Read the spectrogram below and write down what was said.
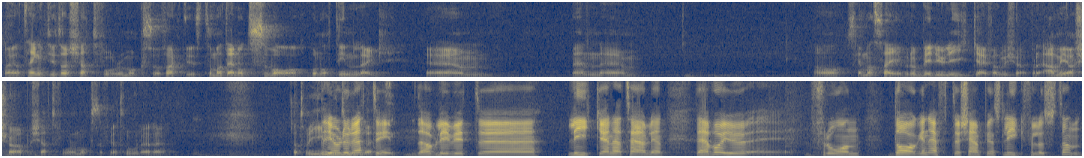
Ja, jag tänkte ju ta chattforum också faktiskt. Som att det är något svar på något inlägg. Ehm, men... ehm, ja, ska man säga för då blir det ju lika ifall vi kör på det. Ja, men jag kör på chattforum också för jag tror det är det. Jag tror Det gör du tog rätt i. Det har blivit eh, lika i den här tävlingen. Det här var ju eh, från dagen efter Champions League-förlusten.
